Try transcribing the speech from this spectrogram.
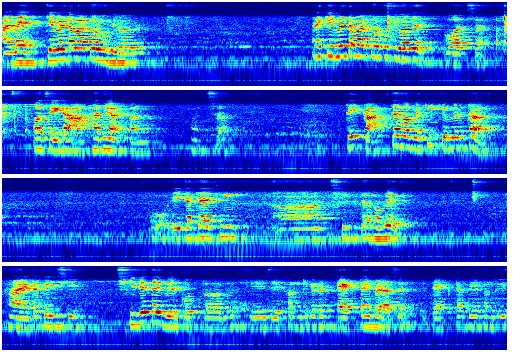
আরে ভাই কেবেলটা বার করব কীভাবে? আরে কেবেলটা বার করব কীভাবে? ও আচ্ছা। আচ্ছা এটা আঠা দিয়ে আটকানো। আচ্ছা। এটাই কাটতে হবে কি কেবলটা? ও, এইটাকে আই থিঙ্ক ছিঁড়তে হবে। হ্যাঁ এটাকে ছিঁড়ে তাই বের করতে হবে। এই যে এখান থেকে একটা ট্যাগ টাইপের আছে, এই ট্যাগটাকে এখান থেকে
